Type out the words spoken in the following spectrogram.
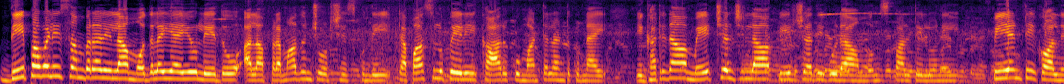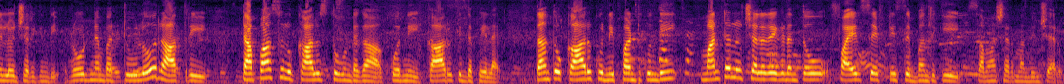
దీపావళి సంబరాలు ఇలా మొదలయ్యాయో లేదో అలా ప్రమాదం చోటు చేసుకుంది. టపాసులు పేలి కారుకు మంటలంటుకున్నాయి. ఈ ఘటన మేడ్చల్ జిల్లా పీర్జాదిగూడ మున్సిపాలిటీలోని పిఎన్టీ కాలనీలో జరిగింది. రోడ్ నెంబర్ టూలో రాత్రి టపాసులు కాలుస్తూ ఉండగా కొన్ని కారు కింద పేలాయి. దాంతో కారుకు నిప్పంటుకుంది. మంటలు చెలరేగడంతో ఫైర్ సేఫ్టీ సిబ్బందికి సమాచారం అందించారు.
